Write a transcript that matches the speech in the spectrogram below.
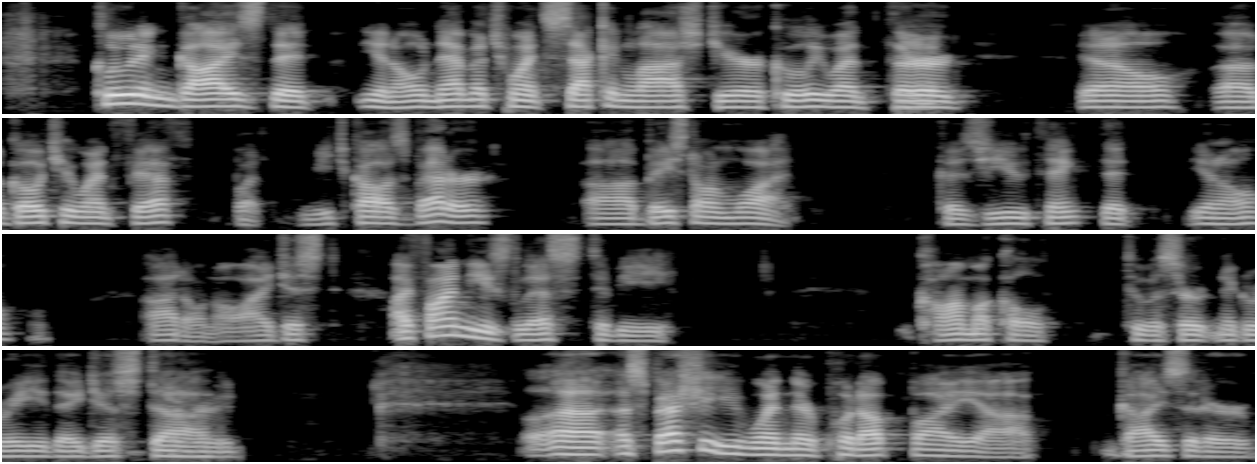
including guys that you know Nemec went second last year, Cooley went third, yeah. you know, uh, Gauthier went fifth, but Michkov's better, uh, based on what? Because you think that you know, I don't know. I just I find these lists to be comical to a certain degree. They just, uh, uh, especially when they're put up by uh, guys that are,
